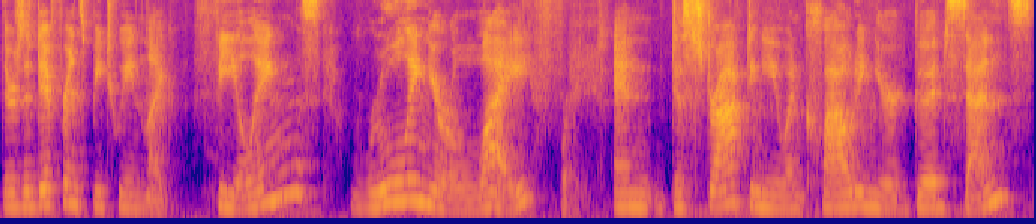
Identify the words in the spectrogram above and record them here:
there's a difference between like feelings ruling your life Right. and distracting you and clouding your good sense.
